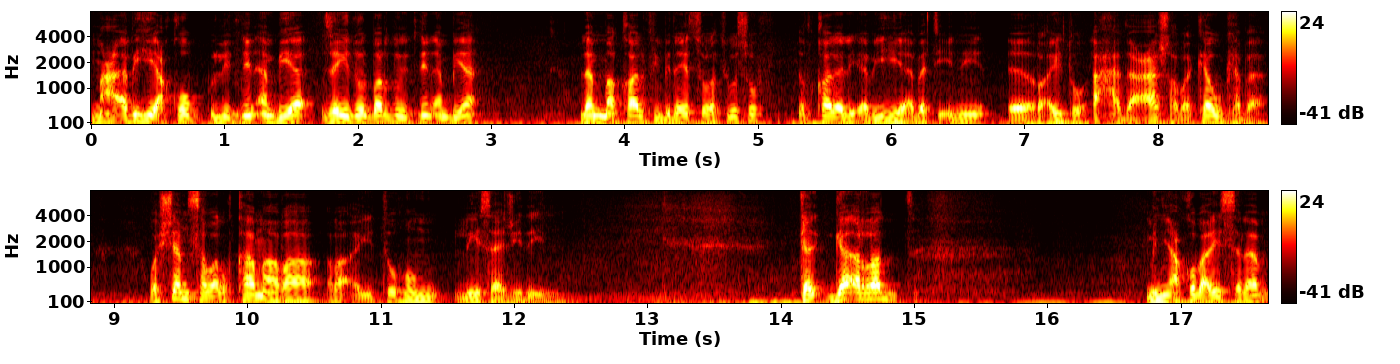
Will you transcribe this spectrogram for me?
مع أبيه يعقوب الاثنين أنبياء زي دول برضو الاثنين أنبياء. لما قال في بداية سورة يوسف إذ قال لأبيه يا أبت إني رأيت أحد عشر كوكبا والشمس والقمر رأيتهم لي ساجدين. جاء الرد من يعقوب عليه السلام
